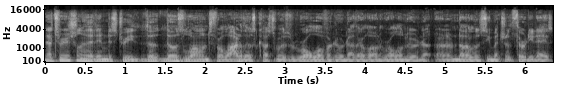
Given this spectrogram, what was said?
Now, traditionally, in that industry, th those loans for a lot of those customers would roll over to another loan and roll into another loan. So you mentioned 30 days,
